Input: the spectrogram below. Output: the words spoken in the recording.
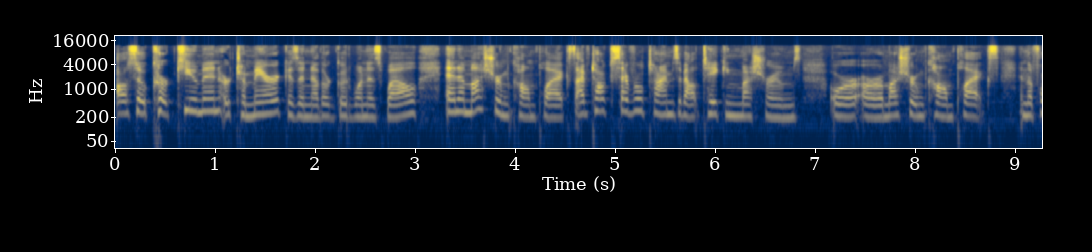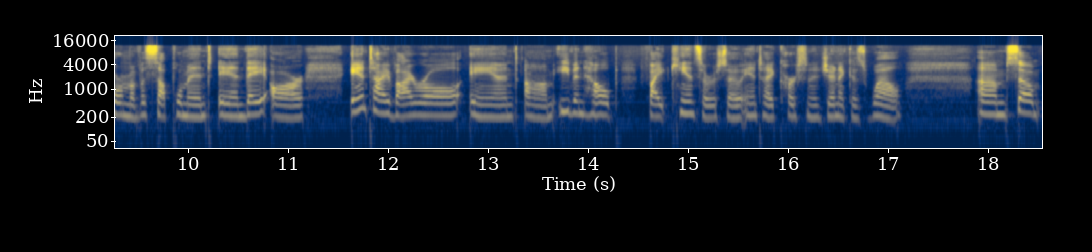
also, curcumin or turmeric is another good one as well. And a mushroom complex. I've talked several times about taking mushrooms or, or a mushroom complex in the form of a supplement, and they are antiviral and um, even help fight cancer, so anti carcinogenic as well. Um, so,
